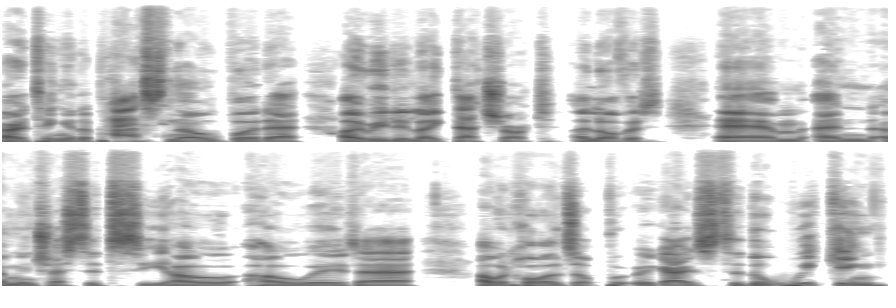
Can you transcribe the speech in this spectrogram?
are a thing of the past now. But uh, I really like that shirt. I love it. Um, and I'm interested to see how how it uh, how it holds up with regards to the wicking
